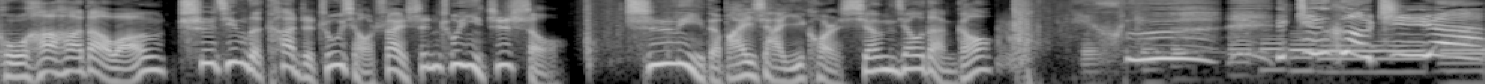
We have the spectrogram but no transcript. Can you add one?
苦哈哈大王吃惊地看着朱小帅伸出一只手，吃力地掰下一块香蕉蛋糕，真好吃啊！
